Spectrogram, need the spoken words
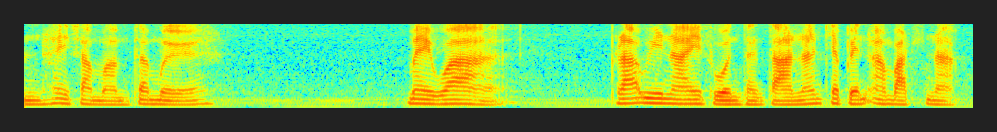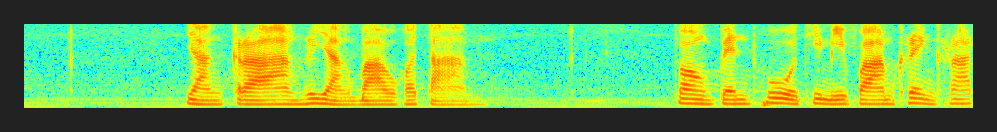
นให้สม่ำเสมอ ไม่ว่าพระวินัยส่วนต่างๆ นั้นจะเป็นอาบัติหนัก อย่างกลางหรืออย่างเบาก็ตาม ต้องเป็นผู้ที่มีความเคร่งครัด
